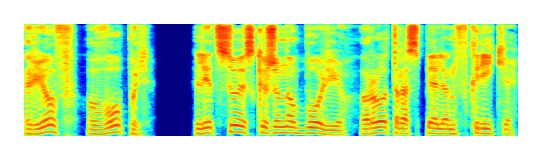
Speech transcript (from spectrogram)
Рев, вопль. Лицо искажено болью, рот распялен в крике.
